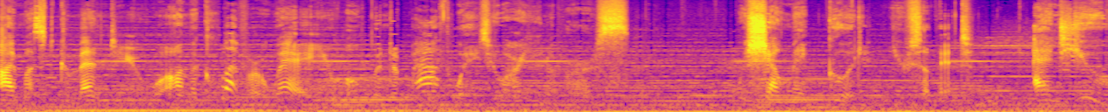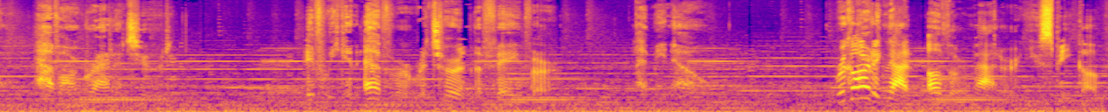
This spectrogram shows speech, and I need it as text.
I must commend you on the clever way you opened a pathway to our universe. We shall make good use of it, and you have our gratitude. If we can ever return the favor, let me know. Regarding that other matter you speak of,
